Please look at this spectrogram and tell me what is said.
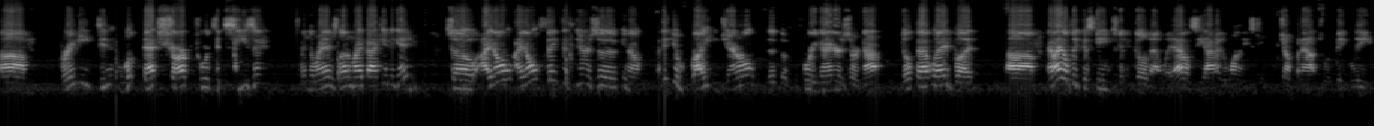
Um, Brady didn't look that sharp towards the season, and the Rams let him right back in the game. So I don't I don't think that there's a you know I think you're right in general that the 49ers are not built that way, but um, and I don't think this game's going to go that way. I don't see either one of these teams jumping out to a big lead.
